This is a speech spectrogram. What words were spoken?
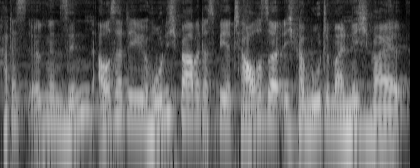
Hat das irgendeinen Sinn? Außer die Honigwabe, dass wir hier tauchen sollten? Ich vermute mal nicht, weil...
